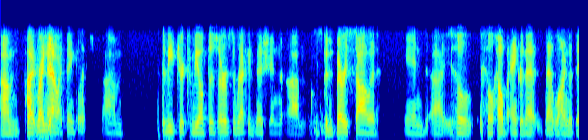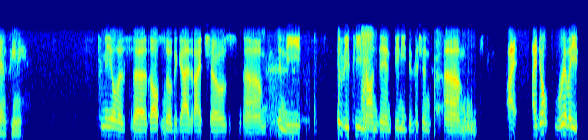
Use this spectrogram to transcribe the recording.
Um, but right now, yeah. I think um, Dimitric Camiel deserves the recognition. Um, he's been very solid and uh, he'll he'll help anchor that that line with Dan Feeney. Camiel is uh, is also the guy that I chose um, in the MVP non Dan Feeney division. Um, I I don't really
